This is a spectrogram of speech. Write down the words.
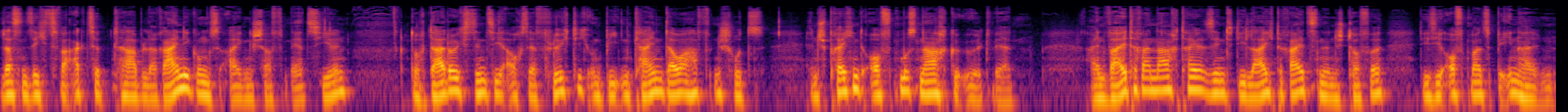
lassen sich zwar akzeptable Reinigungseigenschaften erzielen, doch dadurch sind sie auch sehr flüchtig und bieten keinen dauerhaften Schutz. Entsprechend oft muss nachgeölt werden. Ein weiterer Nachteil sind die leicht reizenden Stoffe, die sie oftmals beinhalten.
